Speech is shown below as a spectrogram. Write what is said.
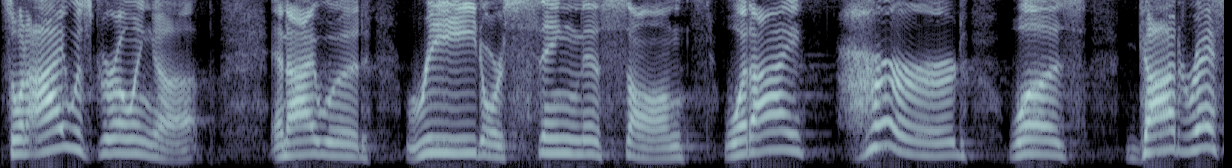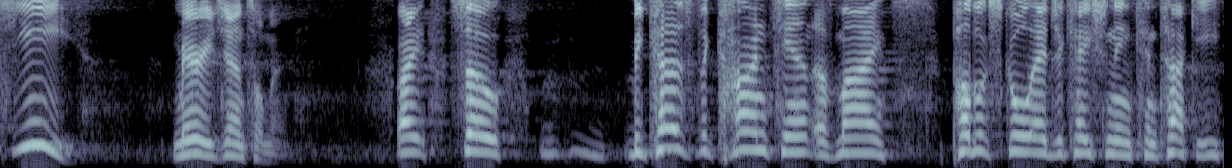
So when I was growing up, and I would read or sing this song, what I heard was, God rest ye, merry gentlemen. Right? So, because the content of my public school education in Kentucky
